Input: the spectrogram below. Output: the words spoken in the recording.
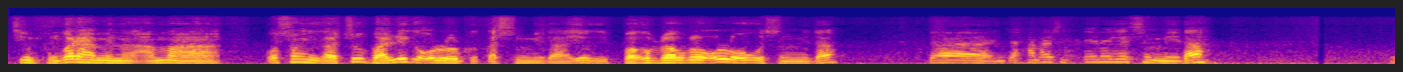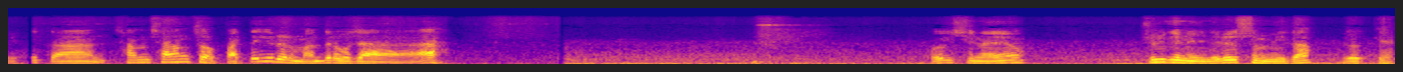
지금 분갈이 하면은 아마 꽃송이가 주 발리게 올라올 것 같습니다. 여기 바글바글 올라오고 있습니다. 자, 이제 하나씩 떼내겠습니다. 그러니까 참사랑초 밭대기를 만들어 보자. 보이시나요? 줄기는 이렇습니다. 이렇게.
